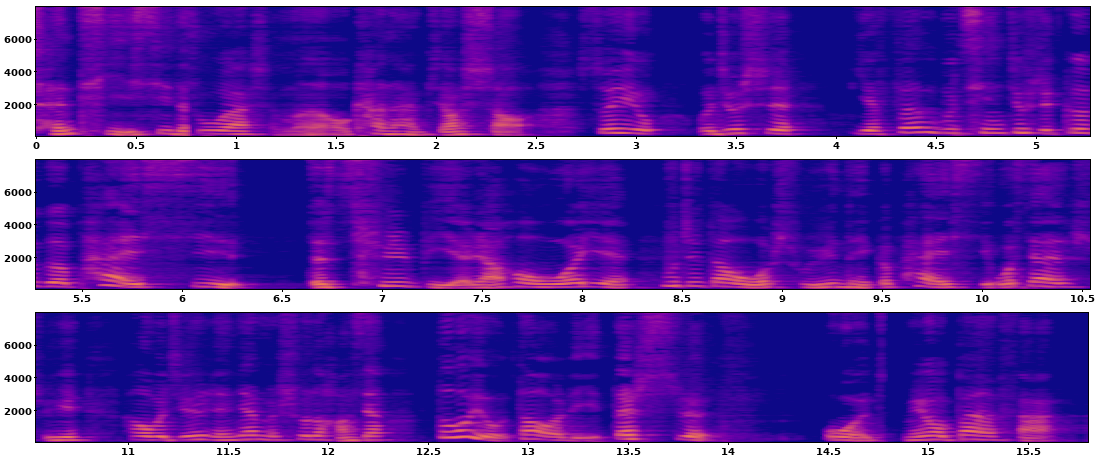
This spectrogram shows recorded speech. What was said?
成体系的书啊什么的，我看的还比较少，所以我就是也分不清就是各个派系的区别，然后我也不知道我属于哪个派系。我现在属于啊，我觉得人家们说的好像都有道理，但是我没有办法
